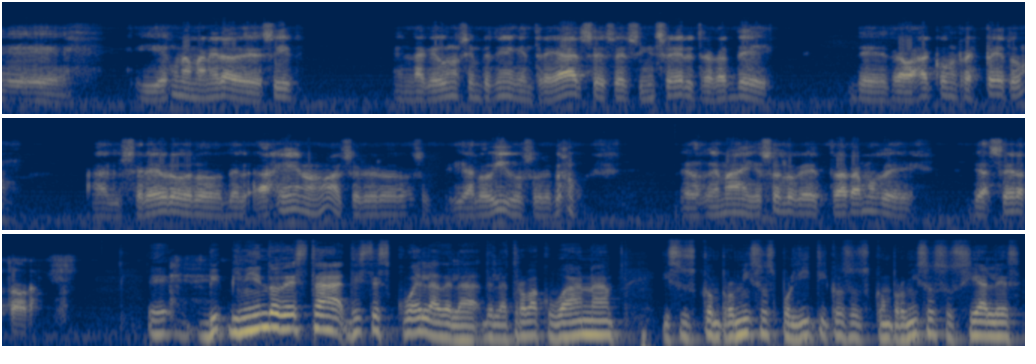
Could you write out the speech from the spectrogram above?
Eh, y es una manera de decir en la que uno siempre tiene que entregarse, ser sincero y tratar de, trabajar con respeto al cerebro de del ajeno, ¿no? al cerebro y al oído sobre todo de los demás y eso es lo que tratamos de, hacer hasta ahora. Eh, viniendo de esta de esta escuela de la de la trova cubana y sus compromisos políticos, sus compromisos sociales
